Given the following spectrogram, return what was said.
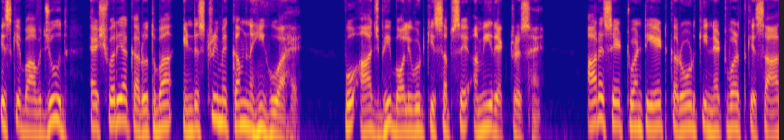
इसके बावजूद ऐश्वर्या का रुतबा इंडस्ट्री में कम नहीं हुआ है। वो आज भी बॉलीवुड की सबसे अमीर एक्ट्रेस हैं। आर एस करोड़ की नेटवर्थ के साथ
